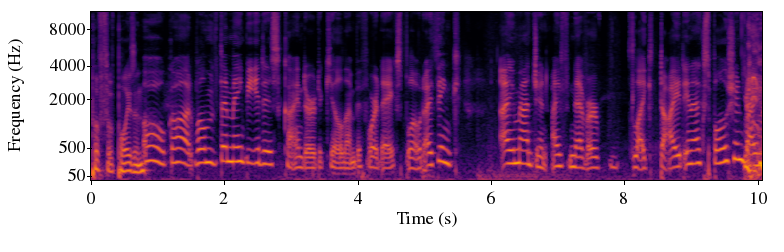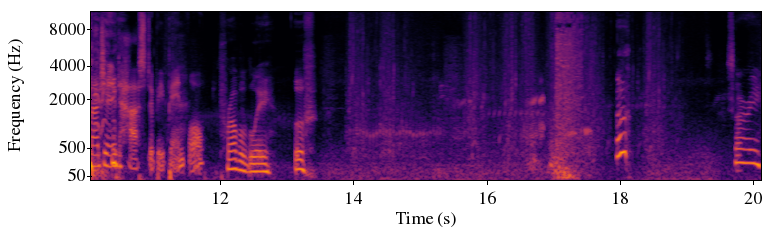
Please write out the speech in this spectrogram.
puff of poison. Oh god. Well, then maybe it is kinder to kill them before they explode. I think I imagine I've never like died in an explosion, but I imagine it has to be painful. Probably. Oof. Ah. Sorry.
